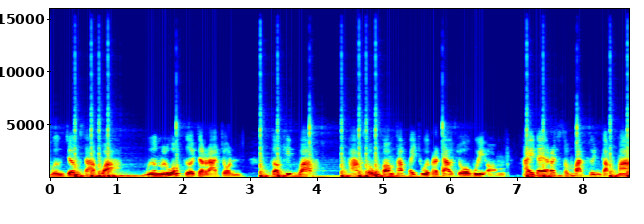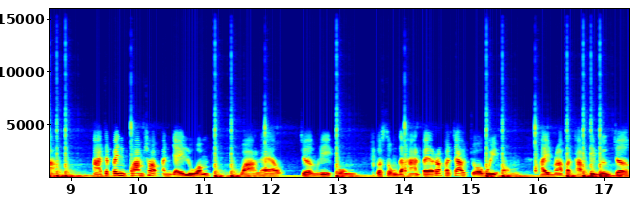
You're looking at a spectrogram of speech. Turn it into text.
เมืองเจิ้งทราบว่า เมืองหลวงเกิดจราจน ก็คิดว่าหากส่งกองทัพไปช่วยพระเจ้าโจหุยอ๋อง ให้ได้ราชสมบัติคืนกลับมา อาจจะเป็นความชอบอันใหญ่หลวง ว่าแล้วเจิ้งลี่กง ก็ส่งทหารไปรับพระเจ้าโจหุยอ๋อง ให้มาประทับที่เมืองเจิ้ง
